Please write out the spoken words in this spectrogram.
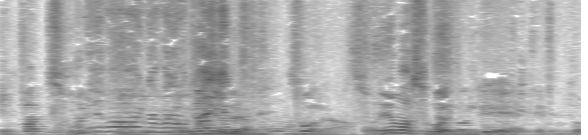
引っ張ってそれはなかなか大変だね。そうなんですそれはすごい。なので、えっと、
